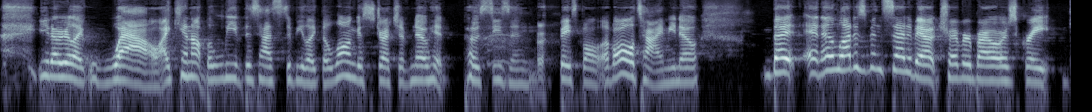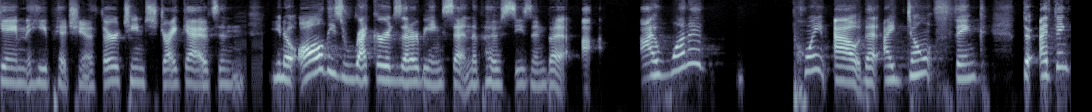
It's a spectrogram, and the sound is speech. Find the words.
You know, you're like, wow, I cannot believe this has to be like the longest stretch of no hit postseason baseball of all time. You know, but and a lot has been said about Trevor Bauer's great game that he pitched, you know, 13 strikeouts and you know all these records that are being set in the postseason. But I, I want to point out that I don't think that I think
